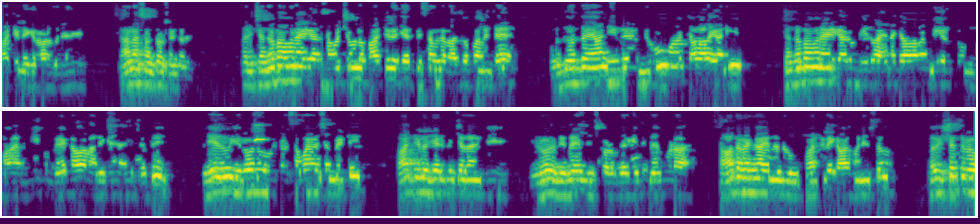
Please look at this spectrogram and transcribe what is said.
పార్టీలోకి రావడం అనేది చాలా సంతోషంగా మరి చంద్రబాబు నాయుడు గారి సమక్షంలో పార్టీలో చేర్పిస్తామని రాజగోపాల్ అంటే వద్దు వద్దయా నీవే నువ్వు మాట్లాడాలి కానీ చంద్రబాబు నాయుడు గారు మీరు ఆయన కావాలా మీరు మీకు మేము కావాలని అని చెప్పి లేదు ఈ రోజు ఇక్కడ సమావేశం పెట్టి పార్టీలో జరిపించడానికి ఈ రోజు నిర్ణయం తీసుకోవడం జరిగింది. మేము కూడా సాధారణంగా ఆయనను పార్టీలోకి ఆహ్వానిస్తూ భవిష్యత్తులో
